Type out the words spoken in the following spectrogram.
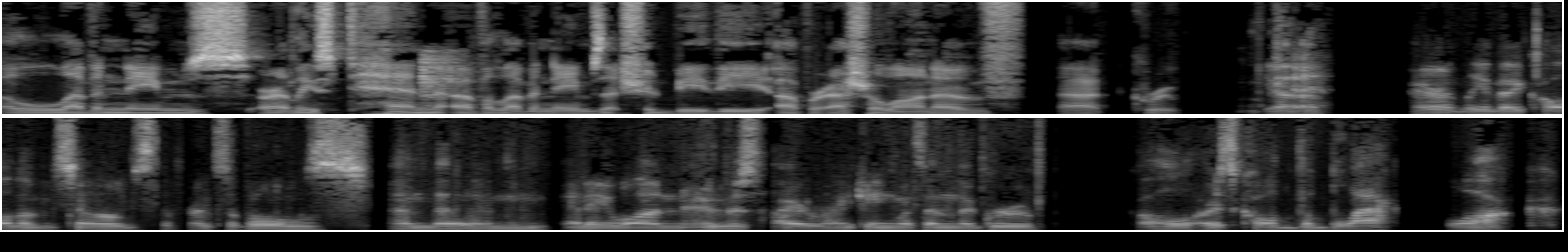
11 names, or at least 10 of 11 names that should be the upper echelon of that group. Yeah. Okay. Apparently, they call themselves the principals, and then anyone who's higher ranking within the group call is called the Black Block.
